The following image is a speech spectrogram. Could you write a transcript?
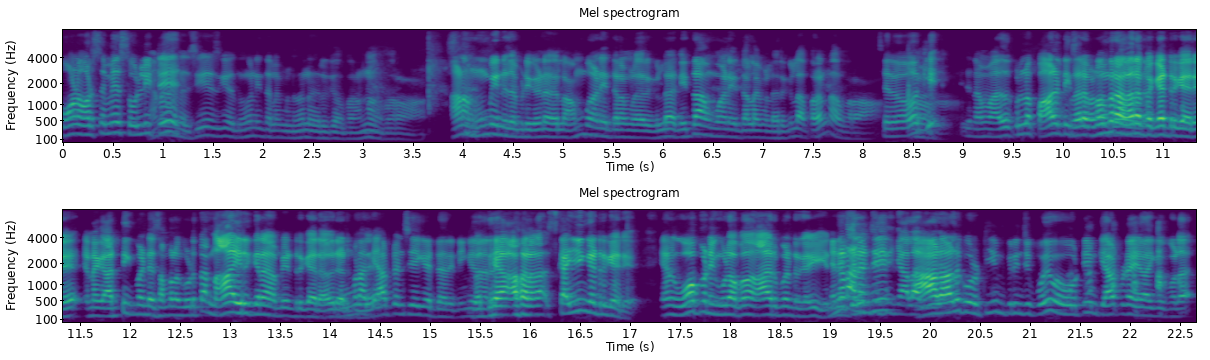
போன வருஷமே சொல்லிட்டு சிஎஸ்கே தோனி தலைமையில தானே இருக்கு. அப்புறம் என்ன அப்புறம்? ஆனா மும்பை இந்தியன்ஸ் அப்படி கிடையாது. அம்பானி தலைமையில இருக்குல்ல நிதா அம்பானி தலைமையில இருக்குல்ல அப்புறம் என்ன அப்புறம்? சரி ஓகே. ம். நம்ம அதுக்குள்ள வேற பாலிடிக்ஸ் பும்ரா வேற இப்ப கேட்டிருக்காரு. எனக்கு அட்டிக் பாண்டிய சம்பளம் கொடுத்தா நான் இருக்கிறேன் அப்படின்னு இருக்காரு அவரு பும்ரா. கேப்டன்சியே கேட்டாரு. நீங்க வேற. ஸ்கையும் கேட்டிருக்காரு. எனக்கு ஓப்பனிங் கூட அப்பதான் ஆறு பண்ணி இருக்காரு என்னடா தெரிஞ்சு? ஆளாளுக்கு? ஒரு டீம் பிரிஞ்சு போய் ஒரு டீம் கேப்டன் ஆயிடுவாங்க போல.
